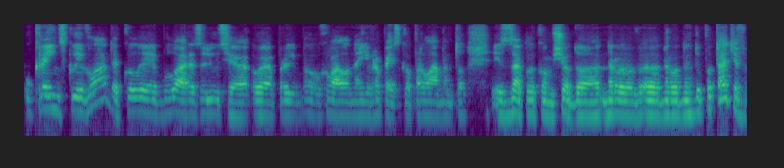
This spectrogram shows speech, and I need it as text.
української влади, коли була резолюція е, при ухвалена європейського парламенту із закликом щодо е, народних депутатів,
